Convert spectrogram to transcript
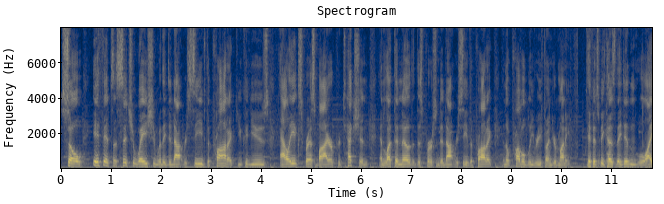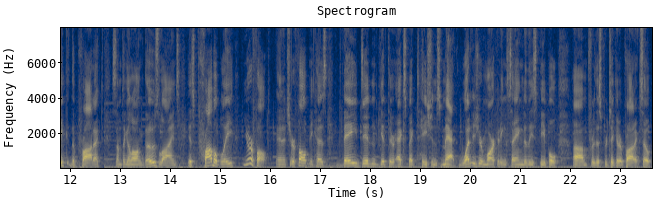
So if it's a situation where they did not receive the product you can use AliExpress buyer protection and let them know that this person did not receive the product and they'll probably refund your money if it's because they didn't like the product something along those lines it's probably your fault. And it's your fault because they didn't get their expectations met. What is your marketing saying to these people um, for this particular product? So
